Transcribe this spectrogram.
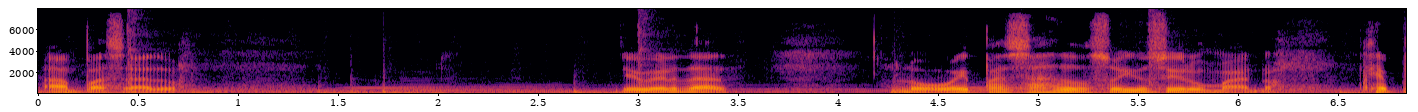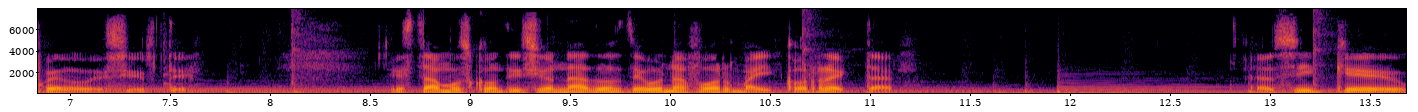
han pasado. De verdad, lo he pasado, soy un ser humano. ¿Qué puedo decirte? Estamos condicionados de una forma incorrecta. Así que,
